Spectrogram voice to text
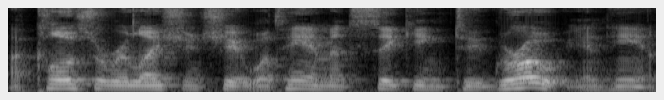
a closer relationship with Him and seeking to grow in Him.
